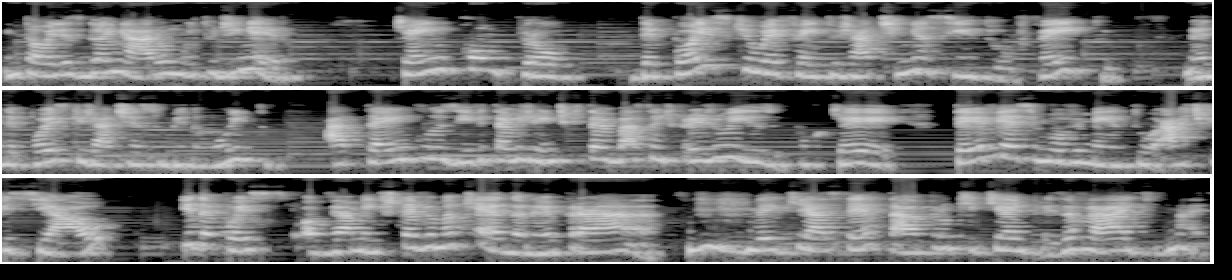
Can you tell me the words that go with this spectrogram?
então eles ganharam muito dinheiro. Quem comprou depois que o efeito já tinha sido feito, né, depois que já tinha subido muito, até inclusive teve gente que teve bastante prejuízo, porque teve esse movimento artificial e depois, obviamente, teve uma queda, né, para meio que acertar para o que, que a empresa vai e tudo mais.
